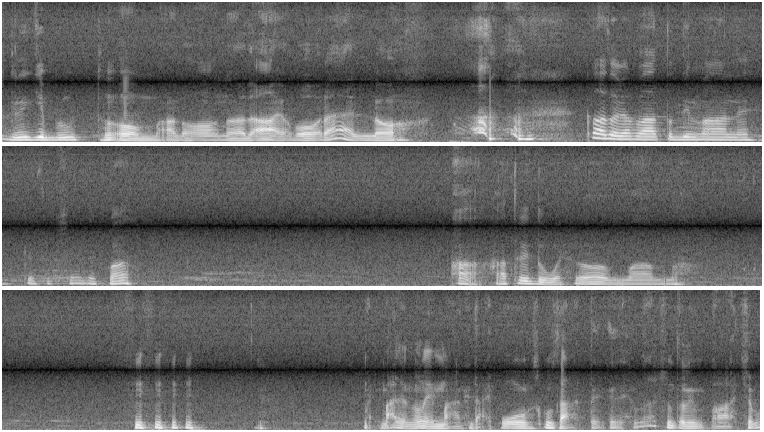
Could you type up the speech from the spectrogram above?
Grigli brutto. Oh madonna, dai, poverello. Cosa vi ha fatto di male? Che succede qua? Ah, altri due. Oh mamma. Ma il male non è male, dai, può, scusate. eh, Lasciatelo in pace, ma.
